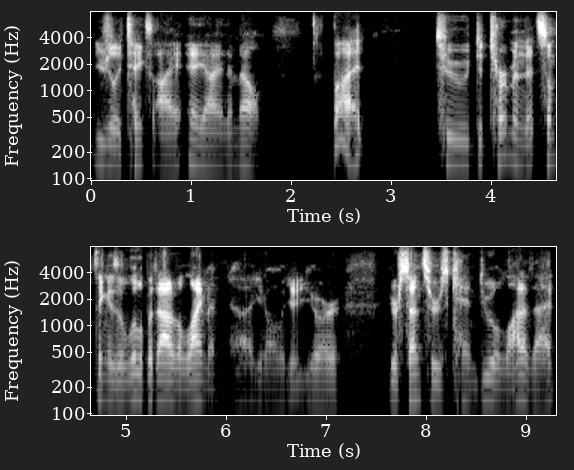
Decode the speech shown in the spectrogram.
usually takes AI and ML. But to determine that something is a little bit out of alignment, uh, you know, your your sensors can do a lot of that,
